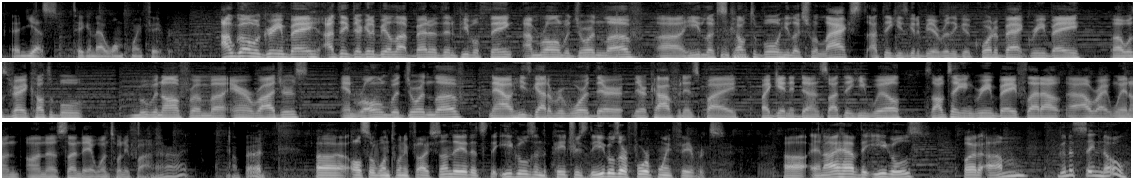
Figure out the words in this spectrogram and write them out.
And yes, taking that one point favorite. I'm going with Green Bay. I think they're going to be a lot better than people think. I'm rolling with Jordan Love. Uh, he looks comfortable. He looks relaxed. I think he's going to be a really good quarterback. Green Bay uh, was very comfortable moving on from uh, Aaron Rodgers and rolling with Jordan Love. Now he's got to reward their their confidence by by getting it done. So I think he will. So I'm taking Green Bay flat out uh, outright win on on uh, Sunday at 125. All right, not bad. Uh, also, 125 Sunday. That's the Eagles and the Patriots. The Eagles are four point favorites, uh, and I have the Eagles, but I'm gonna say no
